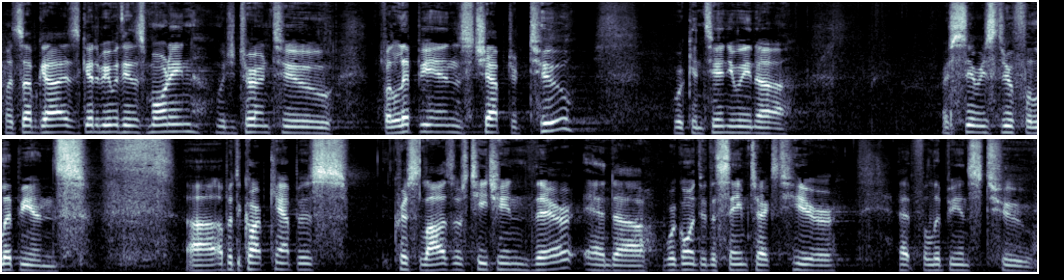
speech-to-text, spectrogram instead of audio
What's up, guys? Good to be with you this morning. Would you turn to Philippians chapter 2? We're continuing uh, our series through Philippians. Uh, up at the CARP campus, Chris Lazo's teaching there, and uh, we're going through the same text here at Philippians 2.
